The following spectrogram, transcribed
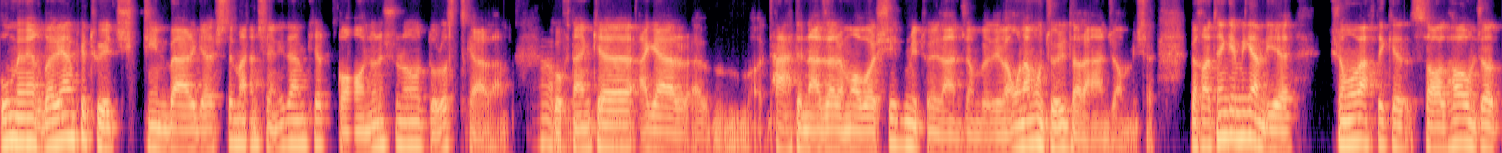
اون مقداری هم که توی چین برگشته من شنیدم که قانونشون رو درست کردن. گفتن که اگر تحت نظر ما باشید می‌تونید انجام بدید و اونم اونطوری داره انجام میشه. به خاطر اینکه میگم دیگه شما وقتی که سالها اونجا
